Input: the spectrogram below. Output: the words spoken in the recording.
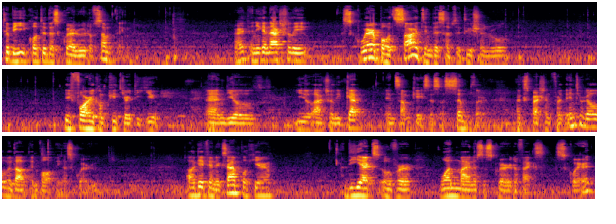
to be equal to the square root of something. Right? And you can actually square both sides in this substitution rule before you compute your du. And you'll you'll actually get in some cases a simpler expression for the integral without involving a square root. I'll give you an example here. dx over 1 minus the square root of x squared.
